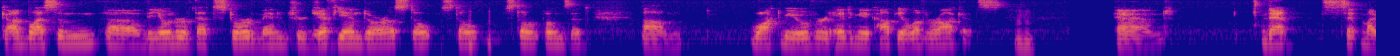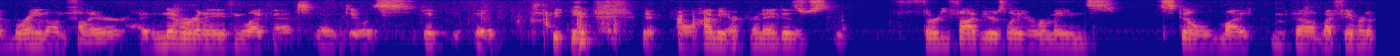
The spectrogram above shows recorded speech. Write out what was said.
God bless him, uh, the owner of that store, manager Jeff Yandora, still still still owns it. Um, walked me over and handed me a copy of and Rockets, Mhm. and that set my brain on fire. I never read anything like that, and it was it. it, it, uh, Jaime Hernandez, thirty-five years later, remains still my uh, my favorite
